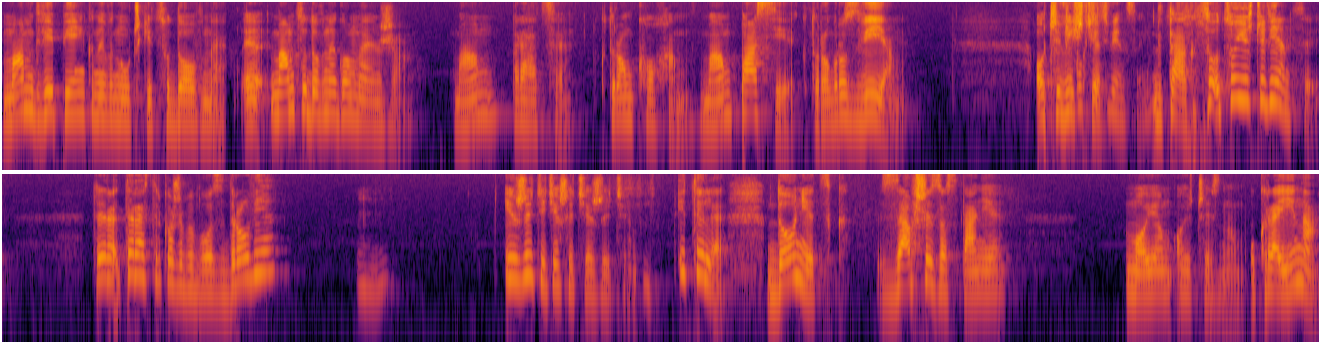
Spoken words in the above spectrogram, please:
Mam dwie piękne wnuczki, cudowne. E, Mam cudownego męża. Mam pracę, którą kocham. Mam pasję, którą rozwijam. Oczywiście. więcej. Tak, co, co jeszcze więcej? Teraz, teraz tylko, żeby było zdrowie, i żyć i cieszyć się życiem. I tyle. Donieck zawsze zostanie moją ojczyzną. Ukraina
